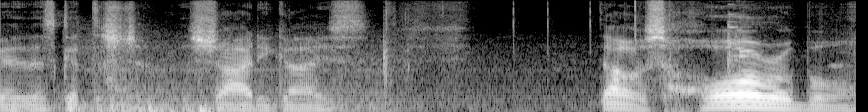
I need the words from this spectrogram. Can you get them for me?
Okay, let's get the, sh the shoddy, guys. That was horrible.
